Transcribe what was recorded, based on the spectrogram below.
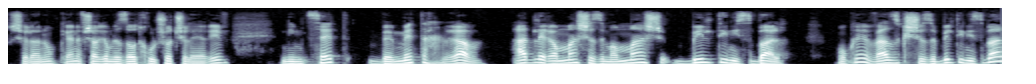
שלנו, כן, אפשר גם לזהות חולשות של היריב, נמצאת במתח רב, עד לרמה שזה ממש בלתי נסבל, אוקיי? ואז כשזה בלתי נסבל,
